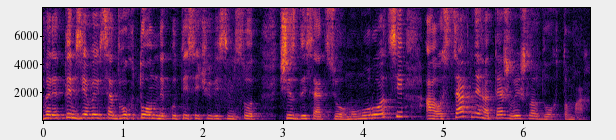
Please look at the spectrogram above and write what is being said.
Перед тим з'явився двохтомник у 1867 році, а ось ця книга теж вийшла в двох томах.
